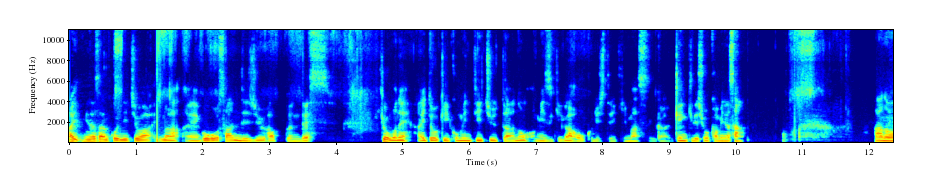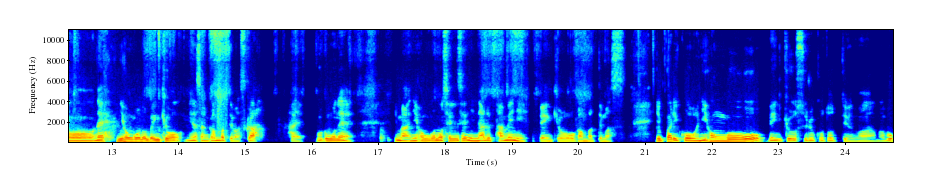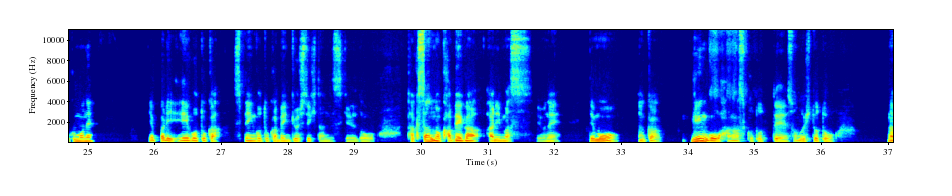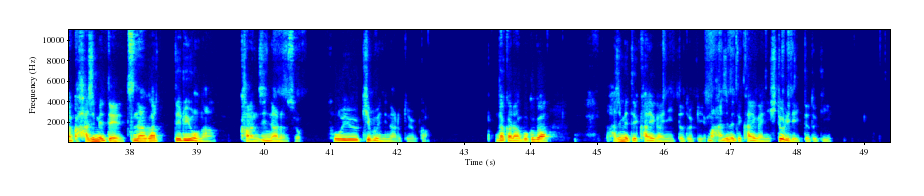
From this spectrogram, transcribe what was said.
はい、皆さん、こんにちは。今、えー午後3時18分です。今日もね、iTalki コミュニティチューターの水木がお送りしていきますが、元気でしょうか、皆さん。あのーね、日本語の勉強、皆さん頑張ってますか？はい。僕もね、今、日本語の先生になるために勉強を頑張ってます。やっぱりこう、日本語を勉強することっていうのは、まあ、僕もね、やっぱり英語とかスペイン語とか勉強してきたんですけれど、たくさんの壁がありますよね。でも、なんか、言語を話すことって、その人と、なんか初めて繋がってるような感じになるんですよ。そういう気分になるというか。だから僕が初めて海外に行った時、まあ初めて海外に一人で行った時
